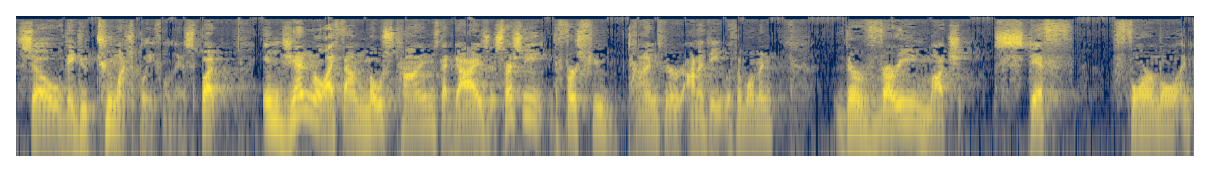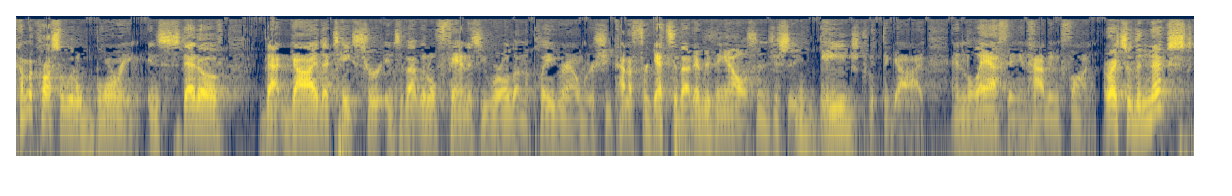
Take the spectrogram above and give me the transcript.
So they do too much playfulness. But in general, I found most times that guys, especially the first few times they're on a date with a woman, they're very much stiff, formal, and come across a little boring instead of that guy that takes her into that little fantasy world on the playground where she kind of forgets about everything else and just engaged with the guy and laughing and having fun. All right, so the next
